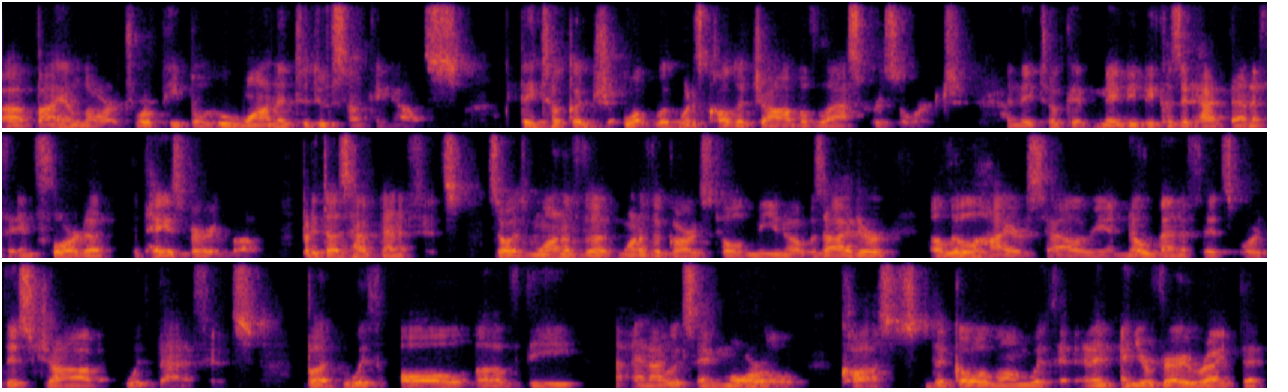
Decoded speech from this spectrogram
uh, by and large, were people who wanted to do something else. They took a what, what is called a job of last resort, and they took it maybe because it had benefit. In Florida, the pay is very low, but it does have benefits. So, as one of the one of the guards told me, you know, it was either a little higher salary and no benefits, or this job with benefits. But with all of the, and I would say moral costs that go along with it. And, and you're very right that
